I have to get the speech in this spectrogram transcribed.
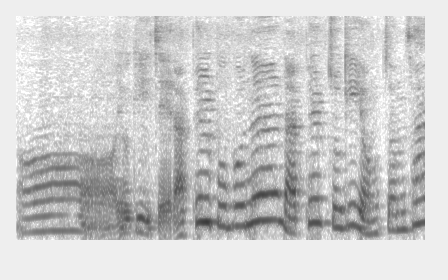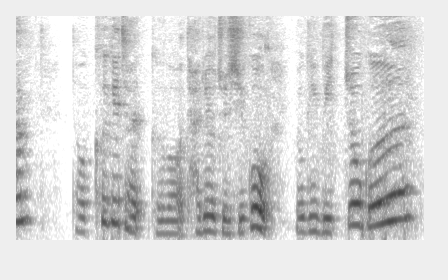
어, 여기 이제 라펠 부분은 라펠 쪽이 0.3 더 크게 잘 그거 다려주시고 여기 위쪽은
